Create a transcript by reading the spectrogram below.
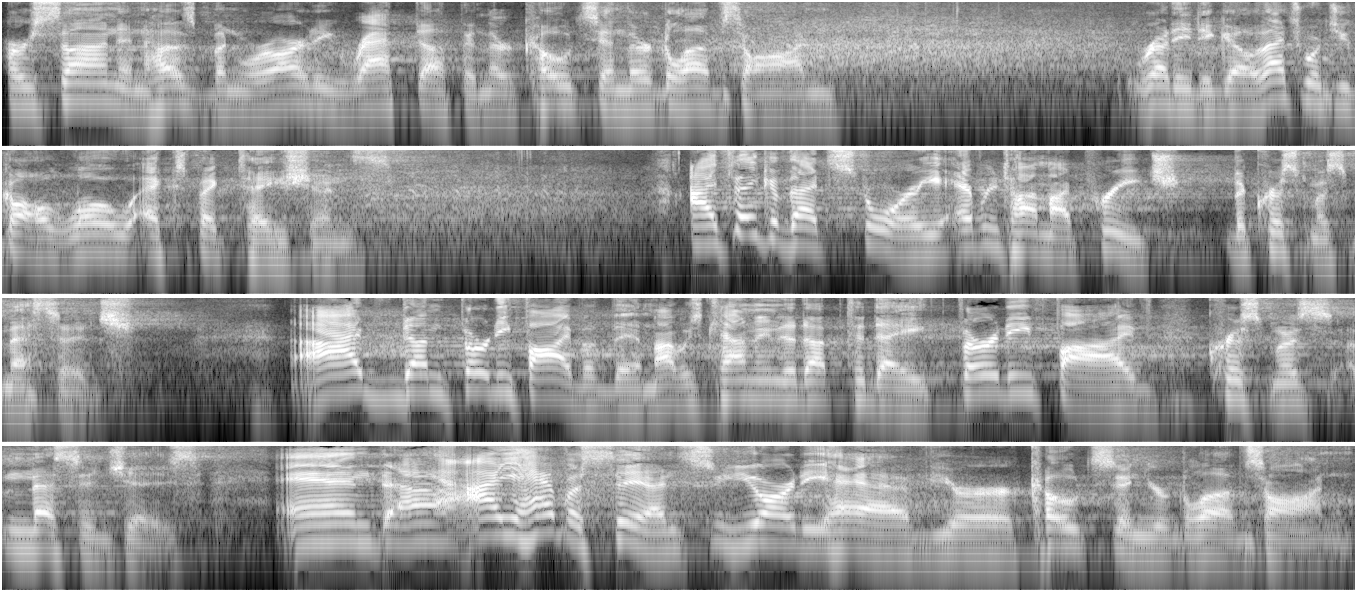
her son and husband were already wrapped up in their coats and their gloves on ready to go. That's what you call low expectations. I think of that story every time I preach the Christmas message. I've done 35 of them. I was counting it up today 35 Christmas messages. And uh, I have a sense you already have your coats and your gloves on,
